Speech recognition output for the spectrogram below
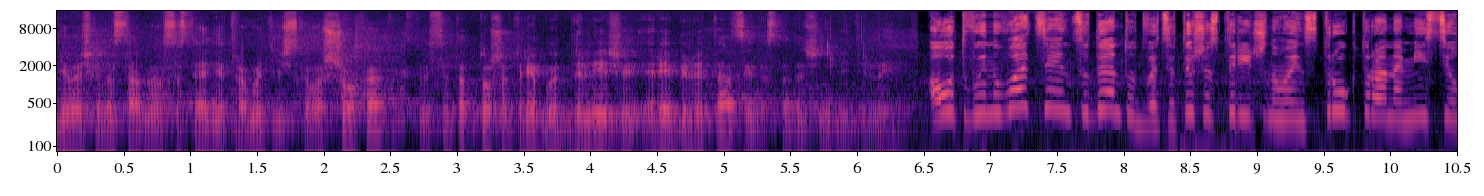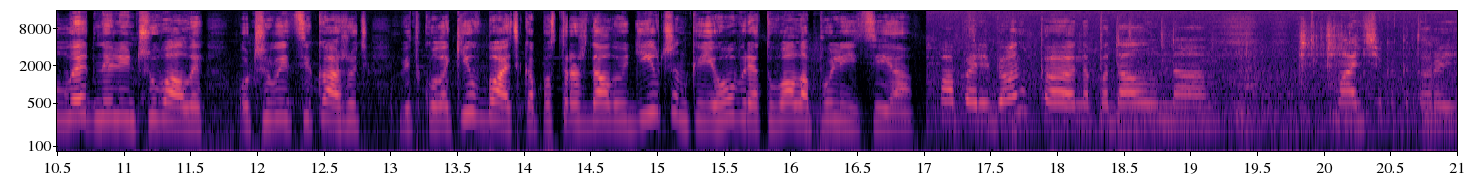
Девочка доставлена в состояние травматического шока. То есть это то, что требует дальнейшей реабилитации, достаточно длительной. А от винуватця інциденту 26-річного інструктора на місці ледь не лінчували. Очевидці кажуть, від кулаків батька постраждалої дівчинки його врятувала поліція. Папа ребенка нападал на мальчика, который м,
